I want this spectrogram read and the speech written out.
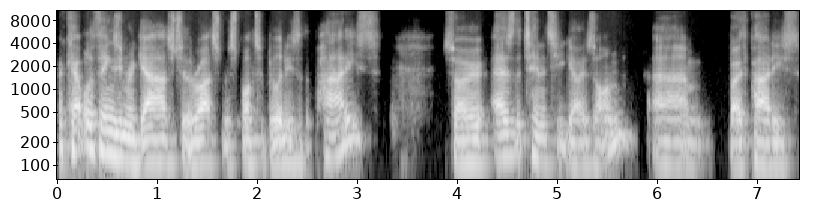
A couple of things in regards to the rights and responsibilities of the parties. So as the tenancy goes on, um, both parties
